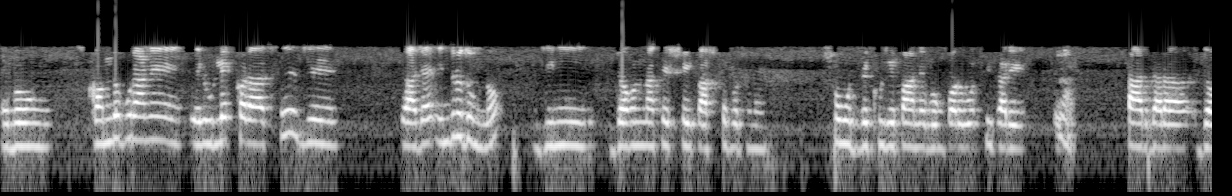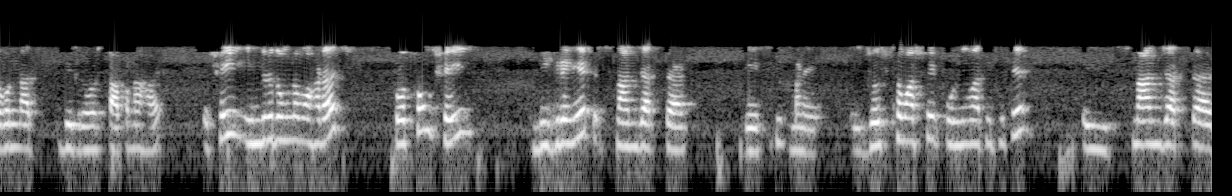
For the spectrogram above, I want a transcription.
এবং স্কন্দ পুরাণে এর উল্লেখ করা আছে যে রাজা ইন্দ্রদুম্ন, যিনি জগন্নাথের সেই কাজটা প্রথমে সমুদ্রে খুঁজে পান এবং পরবর্তীকালে তার দ্বারা জগন্নাথ বিগ্রহ স্থাপনা হয়। তো সেই ইন্দ্রদুম্ন মহারাজ প্রথম সেই বিগ্রহের স্নান যাত্রার যে মানে এই জ্যৈষ্ঠ মাসের পূর্ণিমা তিথিতে এই স্নান যাত্রার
